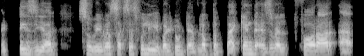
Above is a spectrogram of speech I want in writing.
it is here. So we were successfully able to develop the backend as well for our app.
